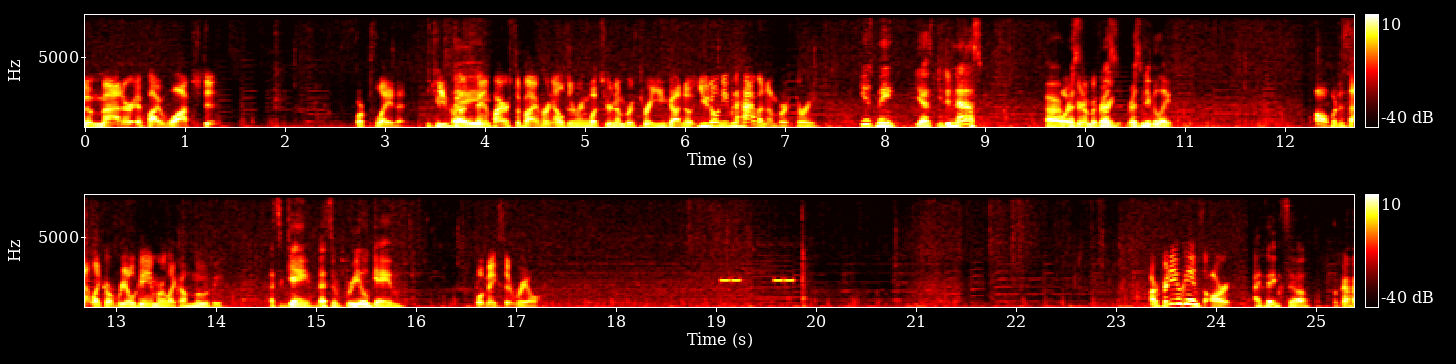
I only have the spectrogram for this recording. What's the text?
No matter if I watched it or played it. Did you You've play- got Vampire Survivor and Elden Ring. What's your number three? You got no. You don't even have a number three. Excuse me. Yes, you didn't ask. Uh, What's your number three? Resident Evil 8. Oh, but is that like a real game or like a movie? That's a game. That's a real game. What makes it real? Are video games art? I think so. Okay.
